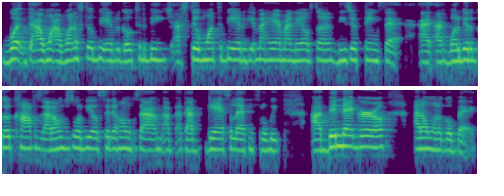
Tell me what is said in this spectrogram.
what I want. I want to still be able to go to the beach. I still want to be able to get my hair and my nails done. These are things that I, I want to be able to go to conferences. I don't just want to be able to sit at home because I, I, I got gas to last me for the week. I've been that girl. I don't want to go back.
